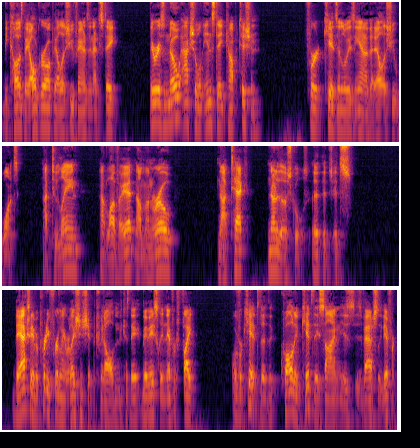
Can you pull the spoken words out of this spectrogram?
because they all grow up LSU fans in that state there is no actual in state competition for kids in Louisiana that LSU wants. Not Tulane, not Lafayette, not Monroe, not Tech, none of those schools. It's, it's they actually have a pretty friendly relationship between all of them because they, they basically never fight over kids. The, the quality of kids they sign is, is vastly different.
